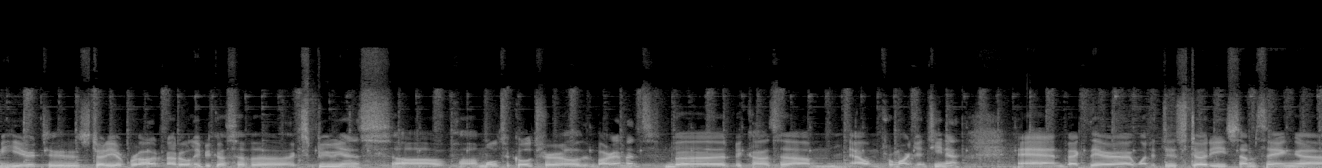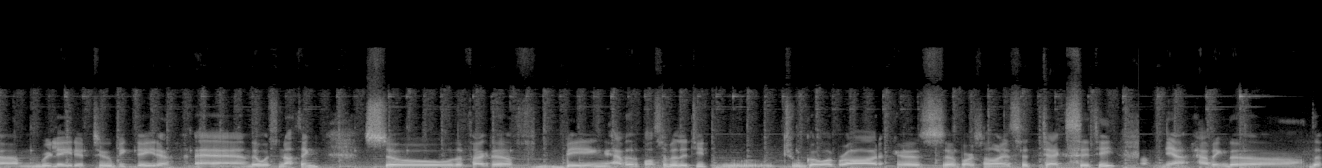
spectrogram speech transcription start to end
here to study abroad, not only because of the experience of a multicultural environment, but because um, I'm from Argentina and back there I wanted to study something um, related to big data and there was nothing. So the fact of being having the possibility to, to go abroad because uh, Barcelona is a tech city, yeah, having the, the,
